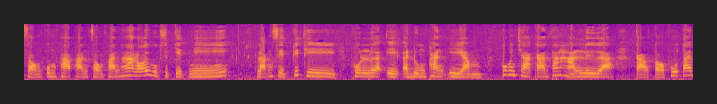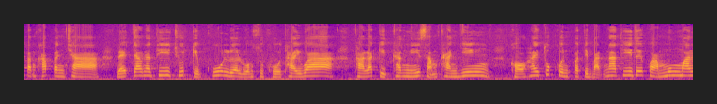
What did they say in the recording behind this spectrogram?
22 กุมภาพันธ์ 2567 นี้ หลังเสร็จพิธีพลเรือเอกอดุงพันเอี่ยม ผู้บัญชาการทหารเรือ กล่าวต่อผู้ใต้บังคับบัญชา และเจ้าหน้าที่ชุดเก็บกู้เรือหลวงสุขโขทัยว่า ภารกิจครั้งนี้สำคัญยิ่ง ขอให้ทุกคนปฏิบัติหน้าที่ด้วยความมุ่งมั่น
